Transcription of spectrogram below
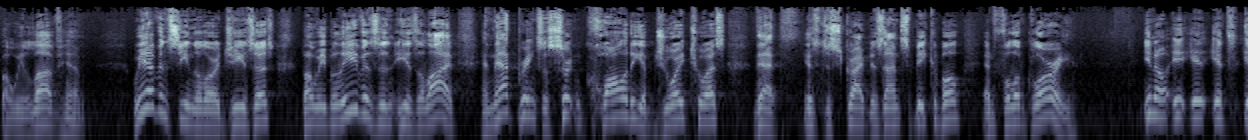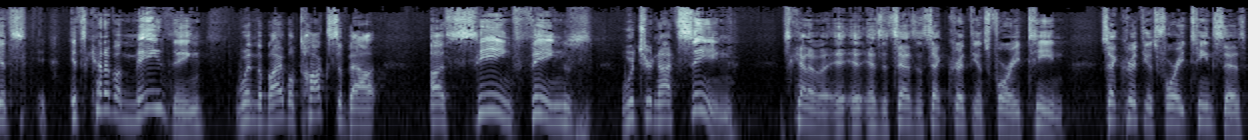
but we love him. We haven't seen the Lord Jesus, but we believe he is alive. And that brings a certain quality of joy to us that is described as unspeakable and full of glory. You know, it, it, it's, it's, it's kind of amazing when the Bible talks about us seeing things which are not seen. It's kind of, a, as it says in 2 Corinthians 4.18. 2 Corinthians 4.18 says,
